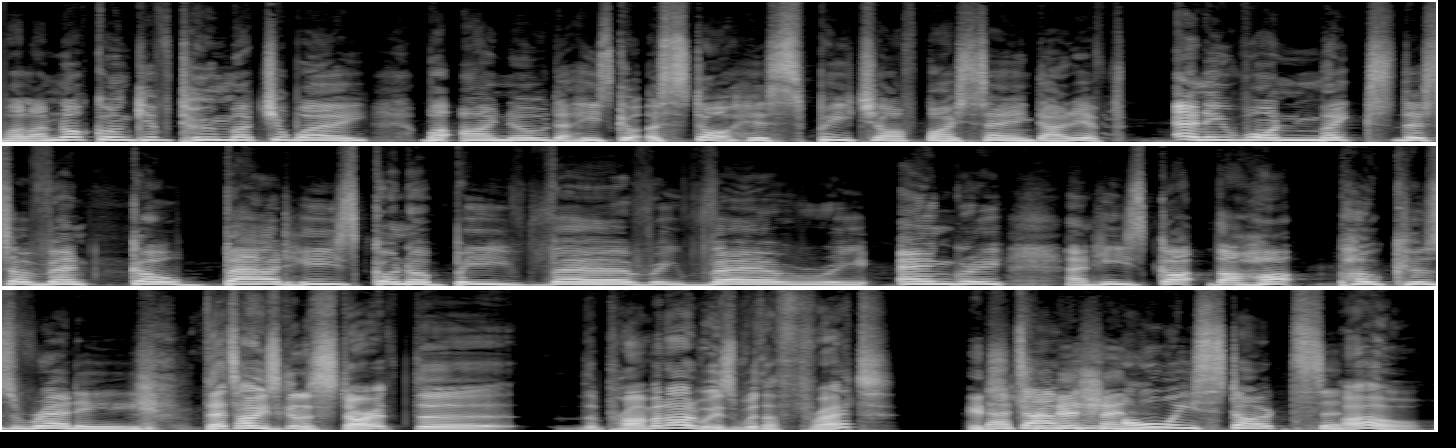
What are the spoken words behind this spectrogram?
Well, I'm not going to give too much away, but I know that he's got to start his speech off by saying that if anyone makes this event go bad, he's going to be very, very angry, and he's got the hot pokers ready. That's how he's going to start the the promenade is with a threat. It's That's tradition. how he always starts it. Oh,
